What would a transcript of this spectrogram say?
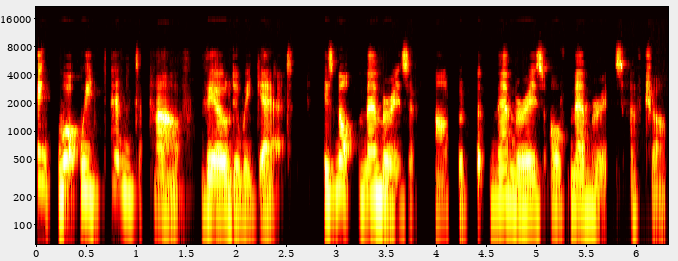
think what we tend to have the older we get is not memories of childhood, but memories of memories of childhood.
